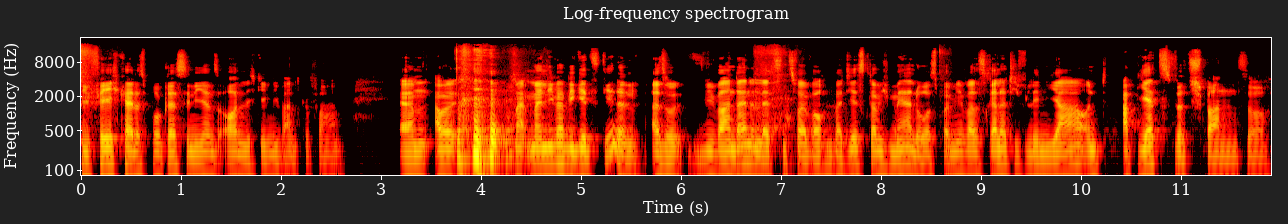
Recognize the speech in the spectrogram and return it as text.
die Fähigkeit des Prokrastinierens ordentlich gegen die Wand gefahren. Ähm, aber mein, mein, Lieber, wie geht's dir denn? Also, wie waren deine letzten zwei Wochen? Bei dir ist, glaube ich, mehr los. Bei mir war es relativ linear und ab jetzt wird es spannend. So.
